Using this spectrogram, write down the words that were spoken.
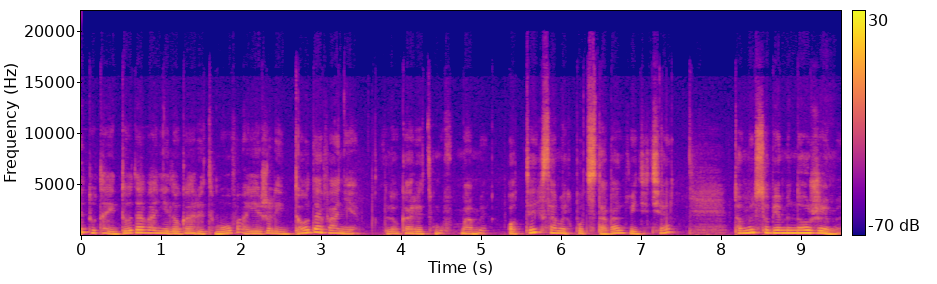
mamy tutaj dodawanie logarytmów, a jeżeli dodawanie logarytmów mamy o tych samych podstawach, widzicie, to my sobie mnożymy.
